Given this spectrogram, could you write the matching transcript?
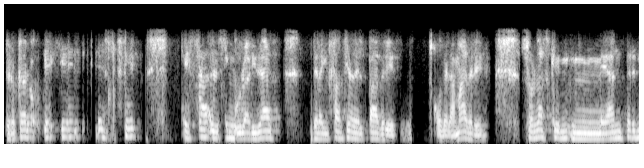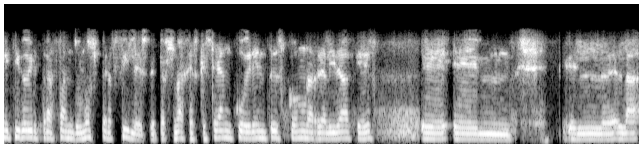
Pero claro, e, e, esa singularidad de la infancia del padre o de la madre son las que me han permitido ir trazando unos perfiles de personajes que sean coherentes con una realidad que es eh, em, la,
